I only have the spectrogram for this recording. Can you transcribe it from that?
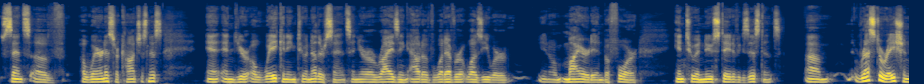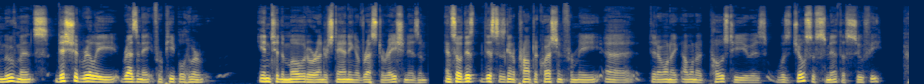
sense of awareness or consciousness, and, and you're awakening to another sense, and you're arising out of whatever it was you were, you know, mired in before, into a new state of existence um, restoration movements, this should really resonate for people who are into the mode or understanding of restorationism. And so this this is going to prompt a question for me uh, that I want to I want to pose to you: Is was Joseph Smith a Sufi?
